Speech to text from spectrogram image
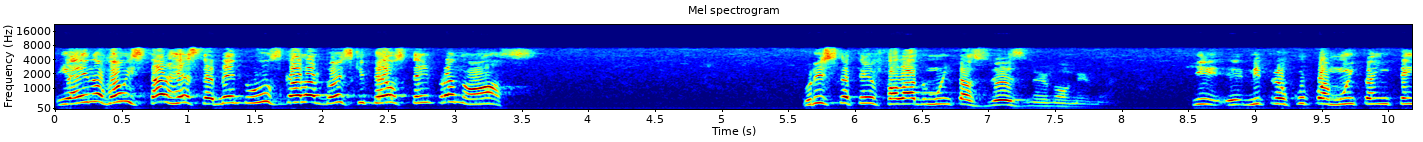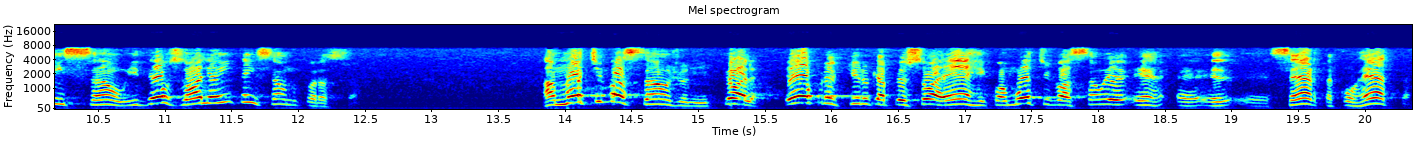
E aí nós vamos estar recebendo os galardões que Deus tem para nós. Por isso que eu tenho falado muitas vezes, meu irmão, minha irmã, que eh, me preocupa muito a intenção, e Deus olha a intenção do coração. A motivação, Juninho, porque olha, eu prefiro que a pessoa erre com a motivação é, é, certa, correta,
